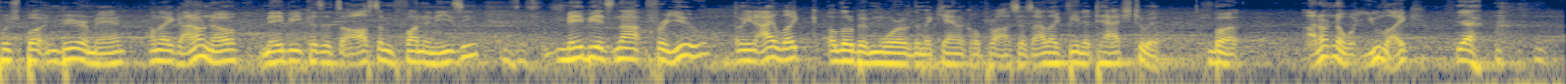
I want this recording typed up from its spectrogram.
push button beer, man. I'm like, I don't know. Maybe because it's awesome, fun, and easy. Maybe it's not for you. I mean, I like a little bit more of the mechanical process. I like being attached to it, but I don't know what you like. yeah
